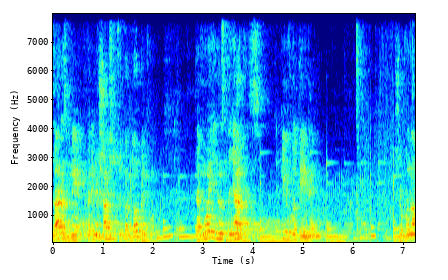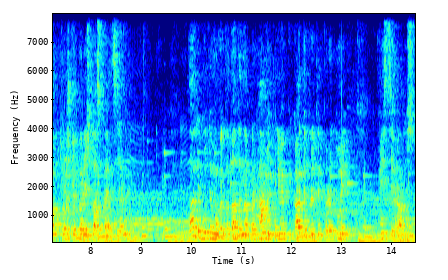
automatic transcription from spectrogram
Зараз ми, перемішавши цю картопельку, дамо їй настоятись півгодини, щоб вона трошки перейшла спеціями. Далі будемо викладати на пергамент і випікати при температурі 200 градусів.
